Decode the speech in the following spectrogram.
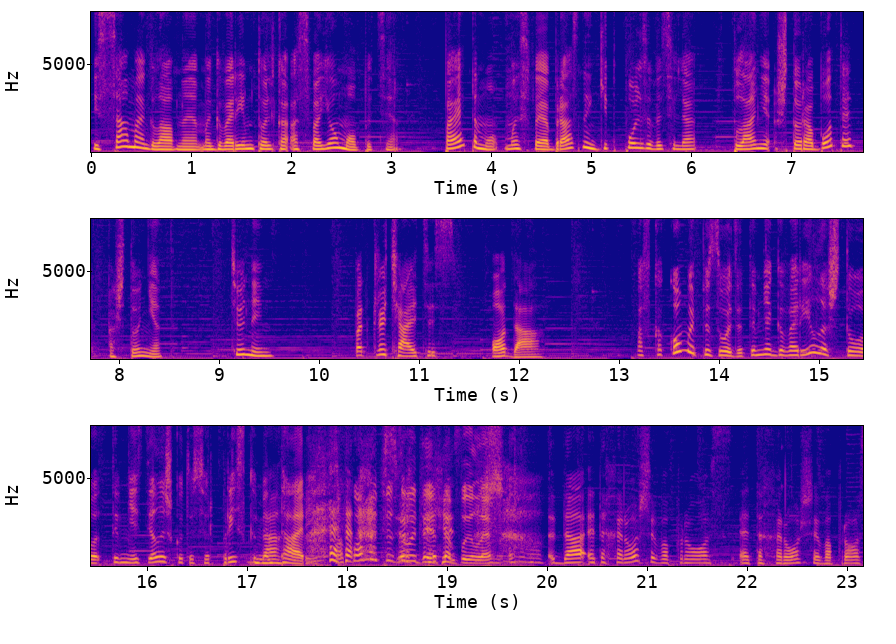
И самое главное, мы говорим только о своем опыте. Поэтому мы своеобразный гид пользователя в плане, что работает, а что нет. Тюнин. Подключайтесь. О, да. А в каком эпизоде ты мне говорила, что ты мне сделаешь какой-то сюрприз, комментарий? Да. В каком эпизоде это было? Да, это хороший вопрос. Это хороший вопрос.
